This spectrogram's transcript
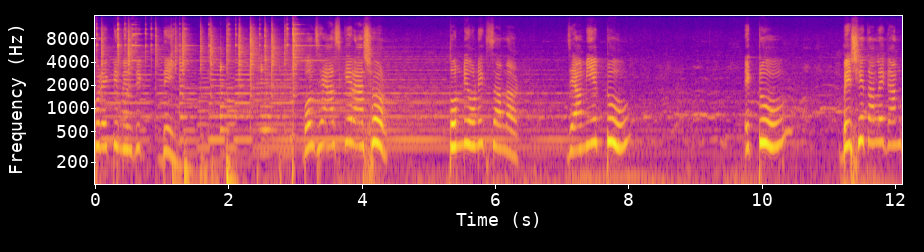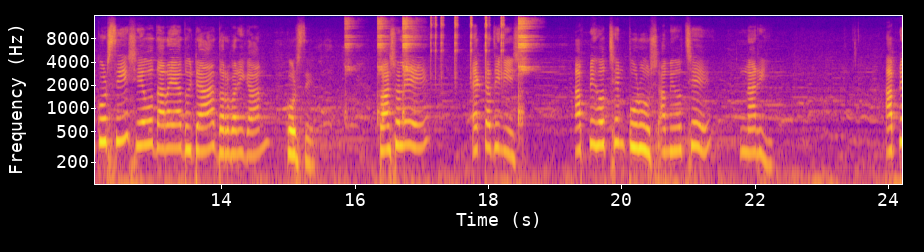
করে একটি মিউজিক দেই। বলছে আজকের আসর তন্নি অনেক চালাক। যে আমি একটু একটু বেশি তালে গান করছি, সেও দাঁড়ায়া দুইটা দরবারি গান করছে। তো আসলে একটা জিনিস, আপনি হচ্ছেন পুরুষ, আমি হচ্ছে নারী। আপনি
